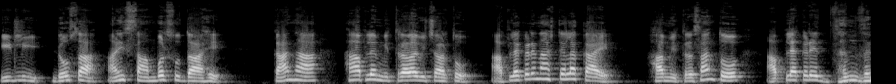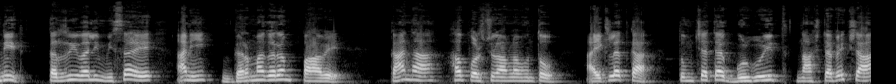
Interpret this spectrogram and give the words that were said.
इडली डोसा आणि सांबर सुद्धा आहे कान्हा हा आपल्या मित्राला विचारतो आपल्याकडे नाश्त्याला काय हा मित्र सांगतो आपल्याकडे झणझणीत तर्रीवाली मिसळ आहे आणि गरमागरम पाहावे कान्हा हा परशुरामला म्हणतो ऐकलत का? तुमच्या त्या गुळगुळीत नाश्त्यापेक्षा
